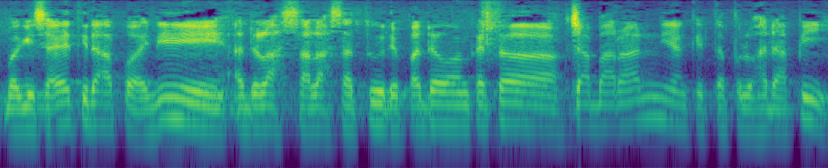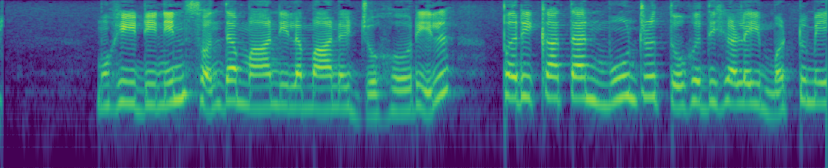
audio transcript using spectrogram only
bagi saya tidak apa. Ini adalah salah satu daripada orang kata cabaran yang kita perlu hadapi. முஹிடினின் சொந்த மாநிலமான ஜொஹோரில் பரிகாத்தான் மூன்று தொகுதிகளை மட்டுமே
